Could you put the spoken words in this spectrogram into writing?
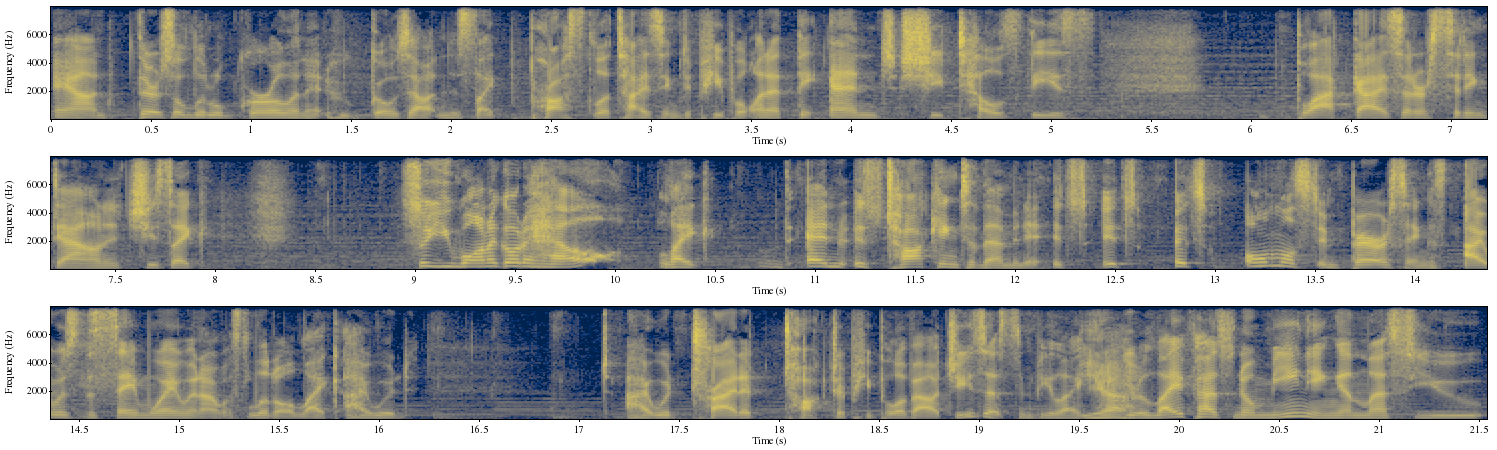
And there's a little girl in it who goes out and is like proselytizing to people. And at the end, she tells these black guys that are sitting down, and she's like, "So you want to go to hell?" Like, and is talking to them, and it, it's it's it's almost embarrassing because I was the same way when I was little. Like, I would I would try to talk to people about Jesus and be like, Yeah. "Your life has no meaning unless you."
